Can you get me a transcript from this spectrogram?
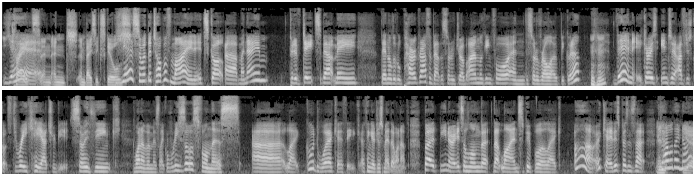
Yeah. traits and, and, and basic skills? Yeah, so at the top of mine, it's got uh, my name, bit of deets about me, then a little paragraph about the sort of job I'm looking for and the sort of role I would be good at. Mm-hmm. Then it goes into I've just got three key attributes. So I think one of them is like resourcefulness. Uh, like good work ethic. I think I just made that one up, but you know, it's along that that line. So people are like, "Oh, okay, this person's that." But And- how will they know? Yeah,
